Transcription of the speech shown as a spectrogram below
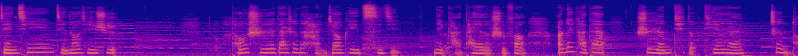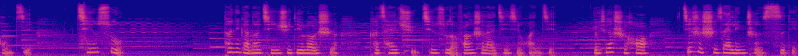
减轻紧张情绪。同时，大声的喊叫可以刺激内卡肽的释放，而内卡肽是人体的天然镇痛剂。倾诉，当你感到情绪低落时，可采取倾诉的方式来进行缓解。有些时候，即使是在凌晨四点，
